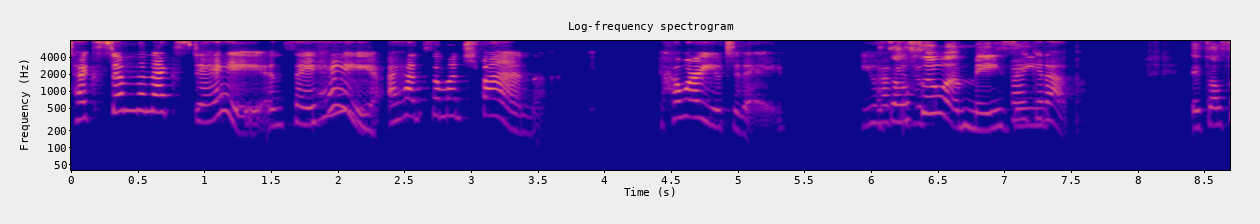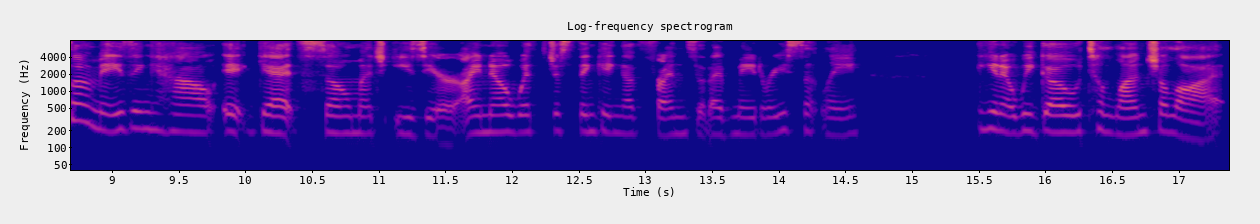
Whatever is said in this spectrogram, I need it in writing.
text them the next day and say, Hey, Mm. I had so much fun. How are you today? You it's have to also just amazing it up. It's also amazing how it gets so much easier. I know with just thinking of friends that I've made recently, you know, we go to lunch a lot.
